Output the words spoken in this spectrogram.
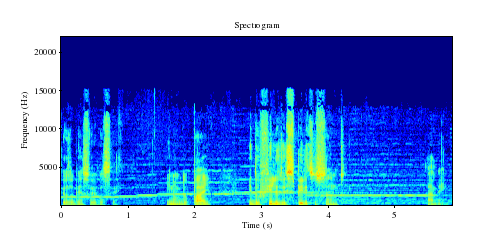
Deus abençoe você. Em nome do Pai, e do Filho e do Espírito Santo. Amém.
